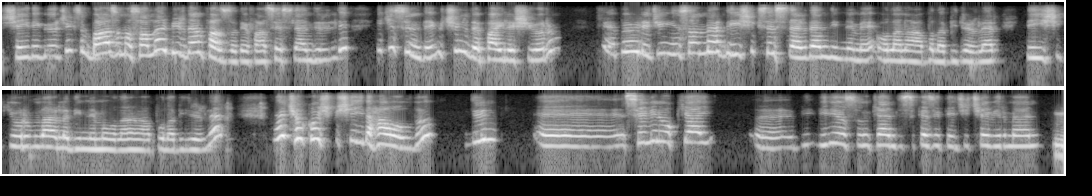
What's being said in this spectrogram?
şeyde göreceksin bazı masallar birden fazla defa seslendirildi. İkisini de, üçünü de paylaşıyorum. E, böylece insanlar değişik seslerden dinleme olanağı bulabilirler. Değişik yorumlarla dinleme olanağı bulabilirler. Ve çok hoş bir şey daha oldu. Dün e, Sevin Okyay e, biliyorsun kendisi gazeteci, çevirmen, hı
